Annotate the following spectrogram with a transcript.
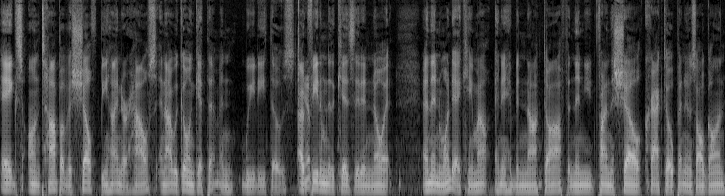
eggs on top of a shelf behind our house, and I would go and get them, and we'd eat those. I'd Yep. feed them to the kids; they didn't know it. And then one day I came out, and it had been knocked off, and then you'd find the shell cracked open, and it was all gone.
